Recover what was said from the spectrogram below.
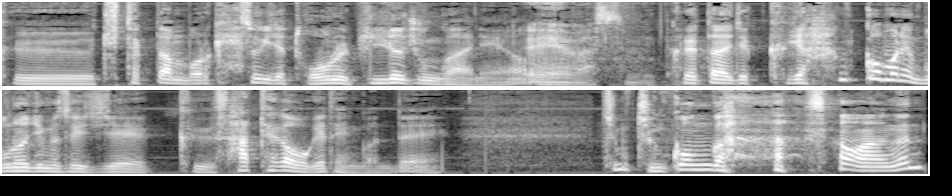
그 주택담보로 계속 이제 돈을 빌려준 거 아니에요? 네, 맞습니다. 그랬다 이제 그게 한꺼번에 무너지면서 이제 그 사태가 오게 된 건데 지금 증권가 상황은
